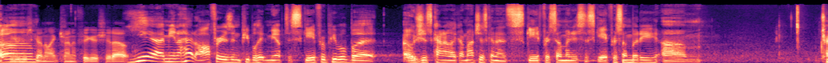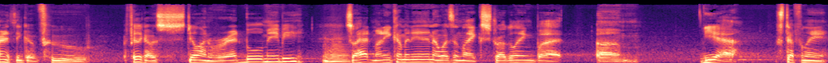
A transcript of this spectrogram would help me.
you were Um, just kind of like trying to figure shit out. Yeah, I mean, I had offers and people hitting me up to skate for people, but I was just kind of like, I'm not just gonna skate for someone just to skate for somebody. Um, trying to think of who. I feel like I was still on Red Bull, maybe. So I had money coming in. I wasn't like struggling, but um, yeah, it's definitely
